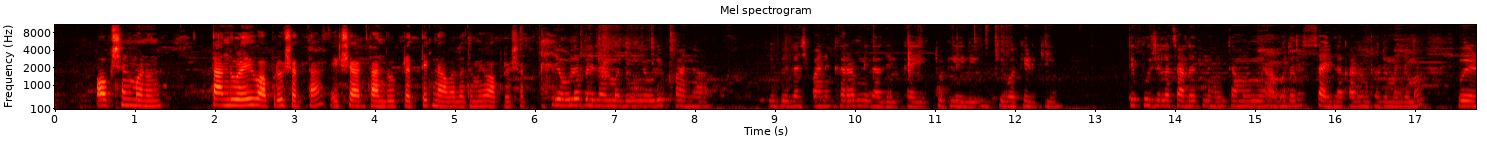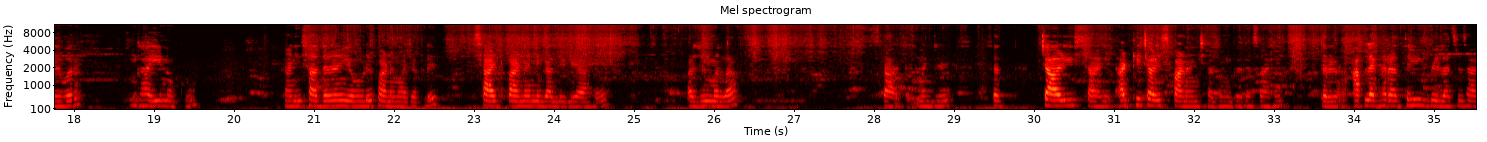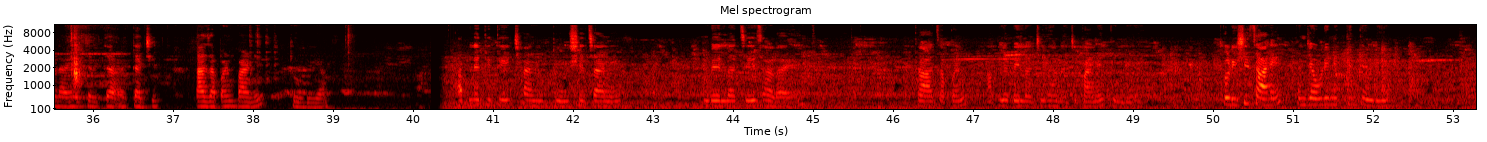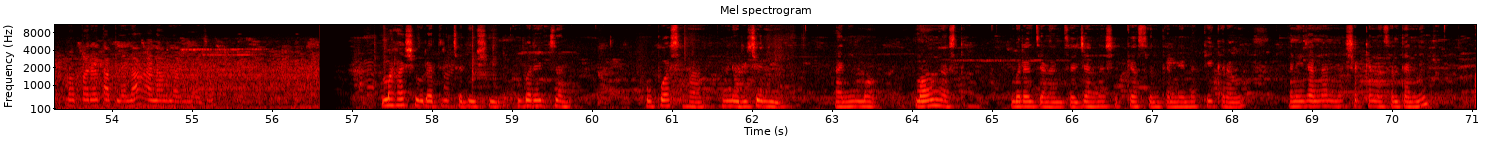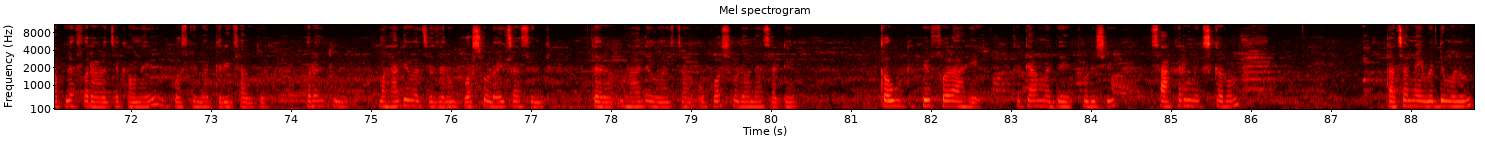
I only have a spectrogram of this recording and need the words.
ऑप्शन म्हणून तांदूळही वापरू शकता. एकशे आठ तांदूळ प्रत्येक नावाला तुम्ही वापरू शकता. एवढ्या बेलांमधून एवढी पानं. ही बेलाची पानं खराब निघाली काही तुटलेली किंवा खिडकी ते पूजेला चालत नाही. त्यामुळे मी अगोदरच साईडला काढून ठेवले. म्हणजे मग वेळेवर घाई नको. आणि साधारण एवढे पानं माझ्याकडे. साठ पानं निघालेली आहे. अजून मला साठ म्हणजे सत चाळीस आणि अठ्ठेचाळीस पानांची अजून गरज आहे. तर आपल्या घरातही बेलाचं झाड आहे तर त्या त्याची आज आपण पाणी तोडूया आपल्या तिथे छान तुळशीचं आणि बेलाचे झाड आहे. तर आज आपण आपल्या बेलाच्या झाडाची पाने तोडूया थोडीशीच आहे पण जेवढी निघतील तेवढी. मग परत आपल्याला आणावं लागलं अजून. महाशिवरात्रीच्या दिवशी बरेच जण उपवास हा निर्जली आणि म मौन असतात बऱ्याच जणांचं ज्यांना शक्य असेल त्यांनी नक्की करावं. आणि ज्यांना न शक्य नसेल त्यांनी आपल्या फराळाचं खाऊनही उपवास केला तरी चालतो परंतु महादेवाचा जर उपवास सोडायचा असेल तर महादेवाचा उपवास सोडवण्यासाठी कौट हे फळ आहे. तर त्यामध्ये थोडीशी साखर मिक्स करून त्याचा नैवेद्य म्हणून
